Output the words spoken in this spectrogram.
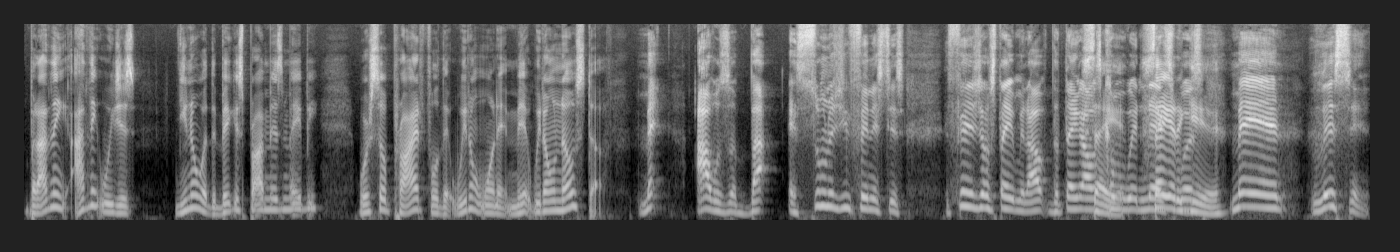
But I think I think we just you know what the biggest problem is maybe? We're so prideful that we don't want to admit we don't know stuff. Man, I was about as soon as you finish this, finish your statement. I, the thing I was Say coming it. with next was, again. man, listen,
